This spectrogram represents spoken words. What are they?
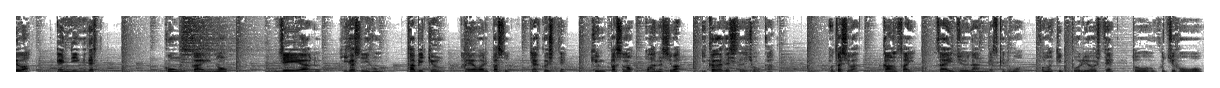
では、エンディングです。今回の JR 東日本旅キュン早割パス略してキュンパスのお話はいかがでしたでしょうか？私は関西在住なんですけども、この切符を利用して東北地方を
